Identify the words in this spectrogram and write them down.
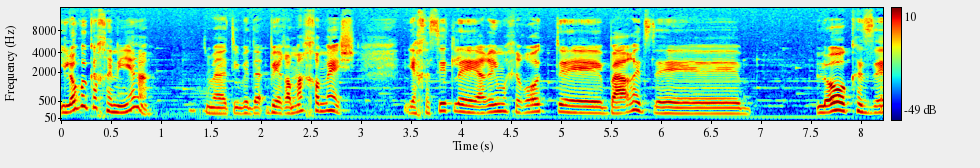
היא לא כל כך ענייה, זאת אומרת, היא. ברמה חמש. יחסית לערים אחרות אה, בארץ זה לא כזה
